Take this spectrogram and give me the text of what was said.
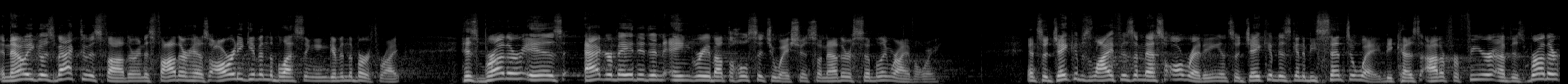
And now he goes back to his father, and his father has already given the blessing and given the birthright. His brother is aggravated and angry about the whole situation, so now there's a sibling rivalry. And so Jacob's life is a mess already, and so Jacob is going to be sent away because out of for fear of his brother,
